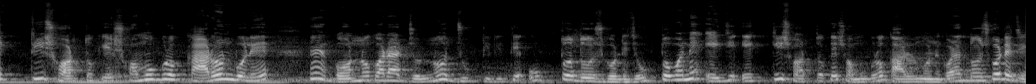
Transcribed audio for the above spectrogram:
একটি শর্তকে সমগ্র কারণ বলে হ্যাঁ গণ্য করার জন্য যুক্তিটিতে উক্ত দোষ ঘটেছে। উক্ত মানে এই যে একটি শর্তকে সমগ্র কারণ মনে করার দোষ ঘটেছে।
